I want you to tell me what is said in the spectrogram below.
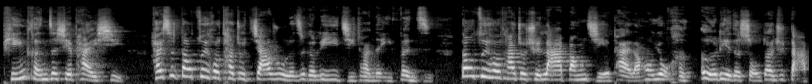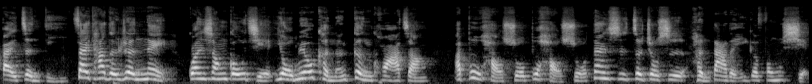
平衡这些派系？还是到最后，他就加入了这个利益集团的一份子。到最后，他就去拉帮结派，然后用很恶劣的手段去打败政敌。在他的任内，官商勾结有没有可能更夸张？啊，不好说，不好说。但是这就是很大的一个风险，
